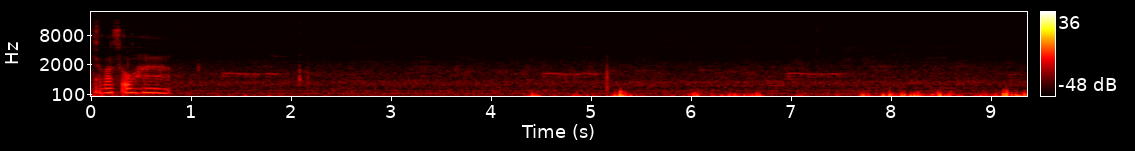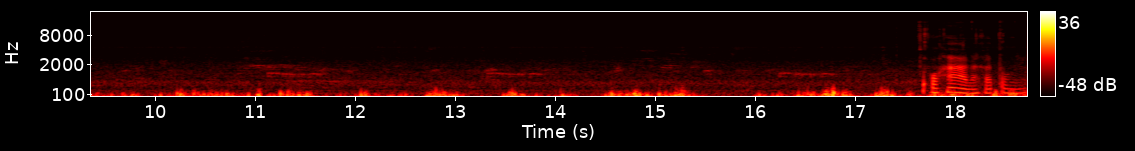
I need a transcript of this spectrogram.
แล้วก็โซ่ห้า โซ่ห้านะคะตรงนี้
